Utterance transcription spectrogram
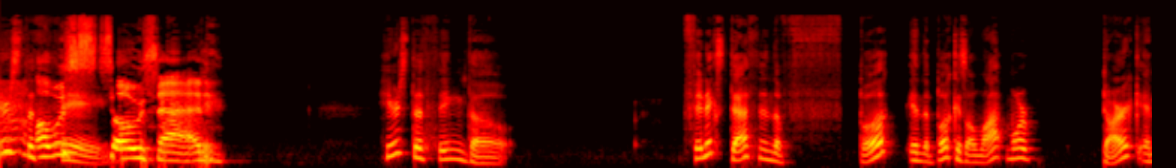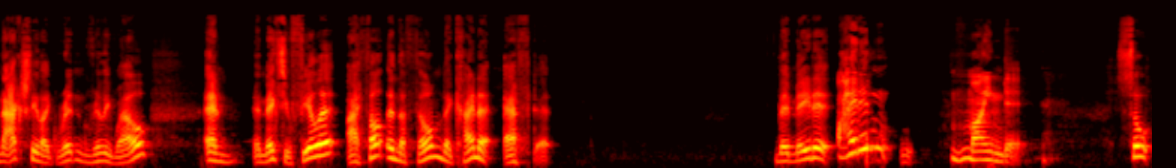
Here's the I was thing. so sad. Here's the thing, though. Finnick's death in the f- book in the book is a lot more dark and actually like written really well, and it makes you feel it. I felt in the film they kind of effed it. They made it I didn't mind it. so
